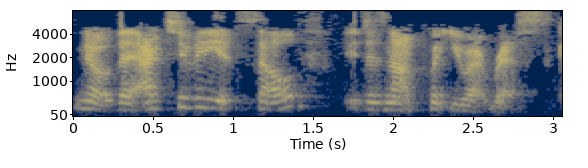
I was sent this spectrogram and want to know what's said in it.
No, the activity itself it does not put you at risk.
